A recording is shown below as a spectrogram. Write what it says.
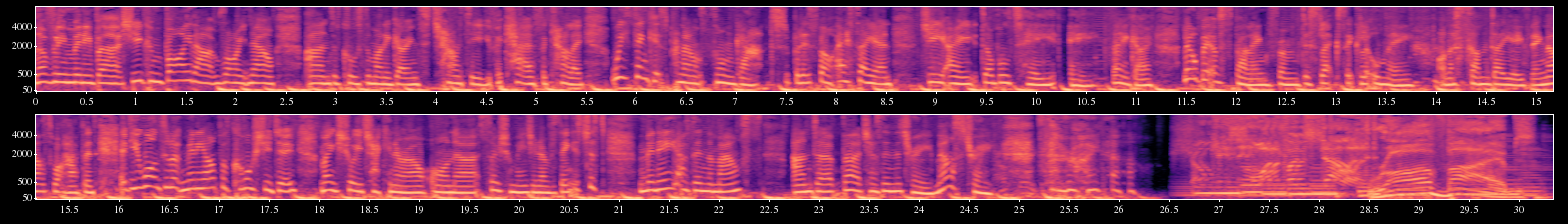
lovely Minnie Birch. You can buy that right now. And of course, the money going to charity for Care4Calais. We think it's pronounced Songat, but it's spelled S A N G A T T E. There you go. A little bit of spelling from dyslexic little me on a Sunday evening. That's what happens. If you want to look Minnie up, of course you do. Make sure you're checking her out on uh, social media and everything. It's just Minnie as in the mouse and uh, Birch as in the tree. Mouse tree. So right now. Showcasing one Watford's talent. Raw vibes.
